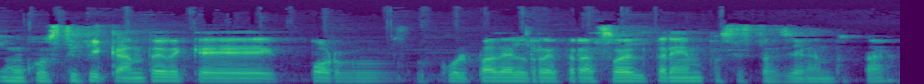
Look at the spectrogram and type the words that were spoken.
Un justificante de que por culpa del retraso del tren, pues estás llegando tarde.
